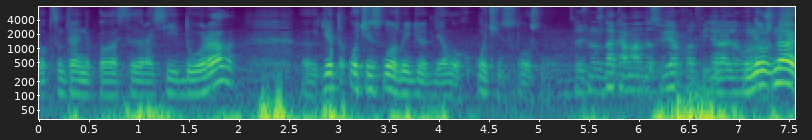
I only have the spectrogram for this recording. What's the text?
от центральной полосы России до Урала. Э, где-то очень сложно идет диалог, очень сложно. То есть нужна команда сверху от федерального уровня? Нужна,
